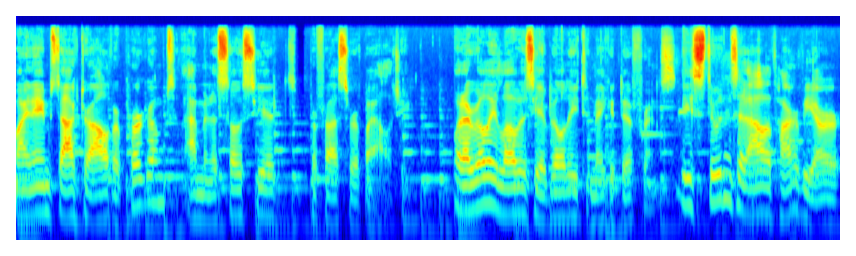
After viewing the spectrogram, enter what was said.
My name's Dr. Oliver Pergams. I'm an associate professor of biology. What I really love is the ability to make a difference. These students at Olive Harvey are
